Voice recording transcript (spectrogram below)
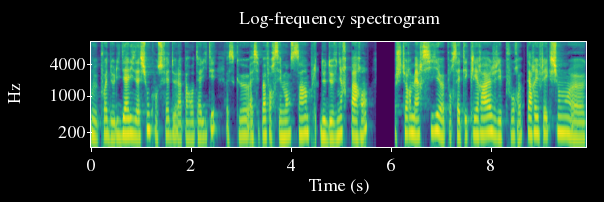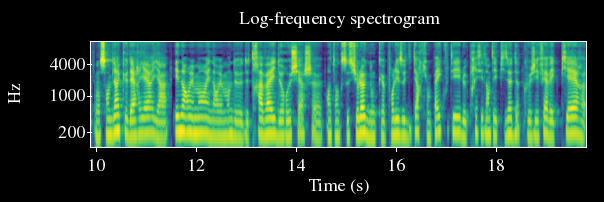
le poids de l'idéalisation qu'on se fait de la parentalité, parce que bah, c'est pas forcément simple de devenir parent. Je te remercie euh, pour cet éclairage et pour euh, ta réflexion. Euh, on sent bien que derrière, il y a énormément, énormément de, travail, de recherche en tant que sociologue. Donc, pour les auditeurs qui n'ont pas écouté le précédent épisode que j'ai fait avec Pierre,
